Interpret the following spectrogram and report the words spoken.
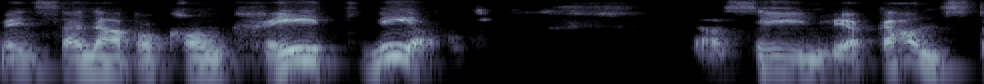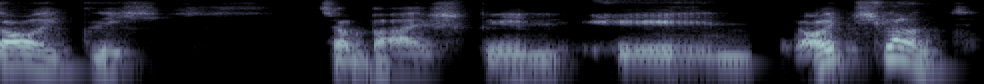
Wenn es dann aber konkret wird, das sehen wir ganz deutlich, zum Beispiel in Deutschland.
